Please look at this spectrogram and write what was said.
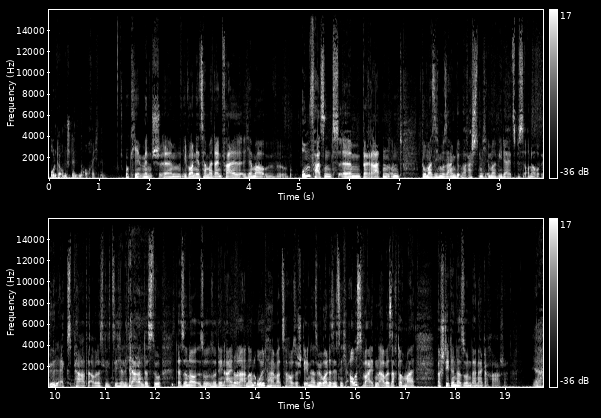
unter Umständen auch rechnen. Okay, Mensch, ähm, Yvonne, jetzt haben wir deinen Fall hier mal umfassend ähm, beraten und Thomas, ich muss sagen, du überraschst mich immer wieder. Jetzt bist du auch noch Ölexperte, aber das liegt sicherlich daran, dass du, dass du noch so, so den einen oder anderen Oldtimer zu Hause stehen hast. Wir wollen das jetzt nicht ausweiten, aber sag doch mal, was steht denn da so in deiner Garage? Ja,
